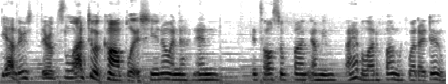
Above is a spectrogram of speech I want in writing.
yeah, there's there's a lot to accomplish, you know, and and it's also fun. I mean, I have a lot of fun with what I do.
